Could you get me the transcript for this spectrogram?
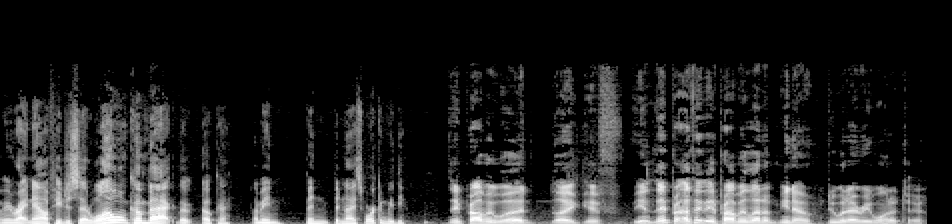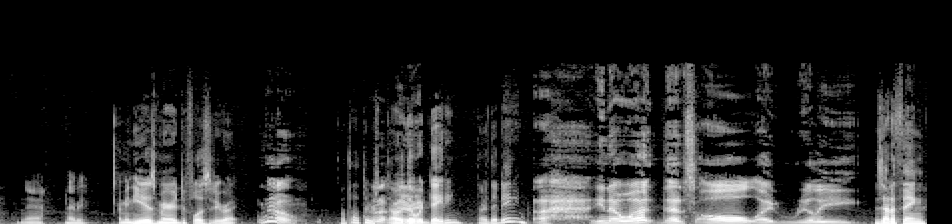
I mean, right now, if he just said, "Well, I won't come back," okay. I mean, been been nice working with you. They probably would. Like, if you know, they, I think they'd probably let him, you know, do whatever he wanted to. Yeah, maybe. I mean, he is married to Felicity, right? No, I thought they were. They're not Oh, they were dating. Are they dating? Uh, you know what? That's all like really. Is that a thing?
